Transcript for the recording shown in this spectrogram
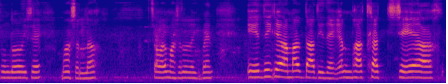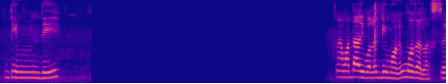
সুন্দর হয়েছে মাসাল্লাহ সবাই মাসাল্লাহ লিখবেন এদিকে আমার দাদি দেখেন ভাত খাচ্ছে ডিম দি আমার দাদি বলে ডিম অনেক মজা লাগছে।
